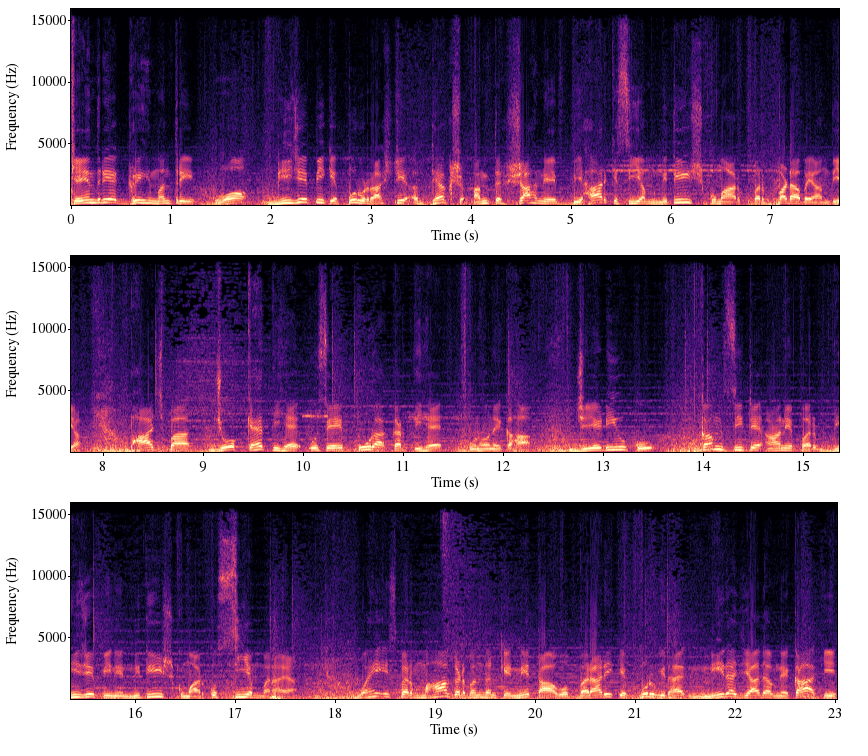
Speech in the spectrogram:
केंद्रीय गृह मंत्री व बीजेपी के पूर्व राष्ट्रीय अध्यक्ष अमित शाह ने बिहार के सीएम नीतीश कुमार पर बड़ा बयान दिया। भाजपा जो कहती है, उसे पूरा करती है, उन्होंने कहा। जेडीयू को कम सीटें आने पर बीजेपी ने नीतीश कुमार को सीएम बनाया। वहीं इस पर महागठबंधन के नेता व बरारी के पूर्व विधायक नीरज यादव ने कहा कि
